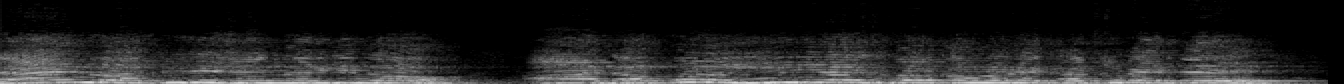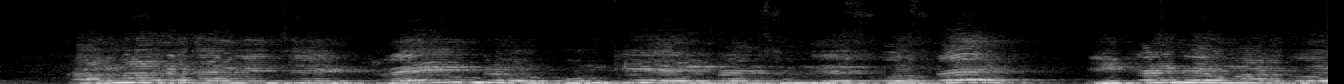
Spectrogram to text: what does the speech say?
ల్యాండ్ అక్విజిషన్ జరిగిందో ఆ డబ్బులు ఈ నియోజకవర్గంలోనే ఖర్చు పెడితే కర్ణాటక నుంచి ట్రైన్ కుంకి ఎలిఫెంట్స్ తీసుకొస్తే ఇక్కడనే మనకు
